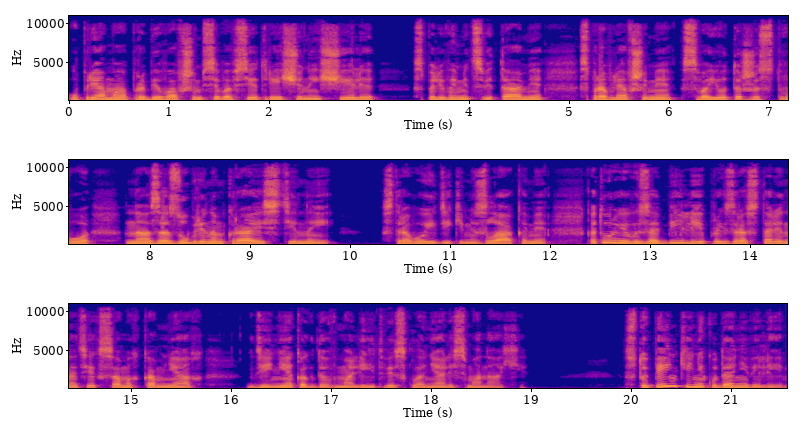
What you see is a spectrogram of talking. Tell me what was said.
упрямо пробивавшимся во все трещины и щели, с полевыми цветами, справлявшими свое торжество на зазубренном крае стены, с травой и дикими злаками, которые в изобилии произрастали на тех самых камнях, где некогда в молитве склонялись монахи. Ступеньки никуда не вели.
